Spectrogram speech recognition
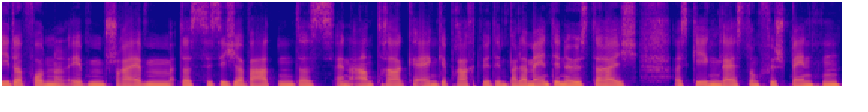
die davon eben schreiben, dass sie sich erwarten, dass ein Antrag eingebracht wird im Parlament in Österreich als Gegenleistung für Spenden.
